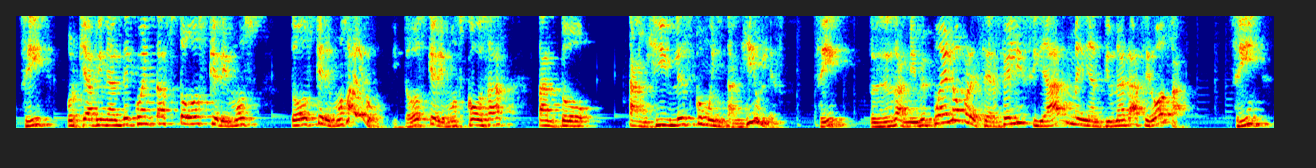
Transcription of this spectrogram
¿sí? Porque a final de cuentas todos queremos, todos queremos algo y todos queremos cosas tanto tangibles como intangibles, ¿sí? Entonces a mí me pueden ofrecer felicidad mediante una gaseosa, ¿sí?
